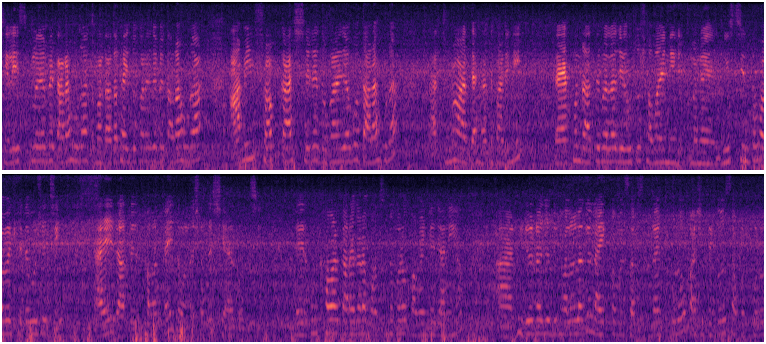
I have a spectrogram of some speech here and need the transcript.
ছেলে স্কুলে যাবে তাড়াহুড়া, তোমার দাদাভাই দোকানে যাবে তাড়াহুড়া। আমি সব কাজ সেরে দোকানে যাব তাড়াহুড়া, তার জন্য আর দেখাতে পারিনি। তা এখন রাতেরবেলা যেহেতু সবাই মানে নিশ্চিন্তভাবে খেতে বসেছি, তাই রাতের খাবারটাই তোমাদের সাথে শেয়ার করছি। তাই এরকম খাবার কারা কারা পছন্দ করো কমেন্টে জানিও। আর ভিডিওটা যদি ভালো লাগে লাইক কমেন্ট সাবস্ক্রাইব করো, পাশে থেকেও সাপোর্ট করো,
